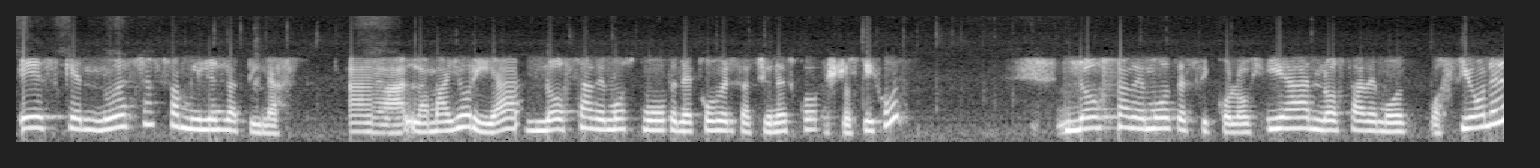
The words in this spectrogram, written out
es que nuestras familias latinas, ah, la mayoría, no sabemos cómo tener conversaciones con nuestros hijos. No sabemos de psicología, no sabemos de emociones.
